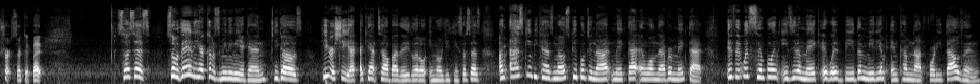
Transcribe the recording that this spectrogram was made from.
short circuit but so it says so then here comes Mini Me again. He goes, he or she, I, I can't tell by the little emoji thing. So says, I'm asking because most people do not make that and will never make that. If it was simple and easy to make, it would be the medium income, not 40,000.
